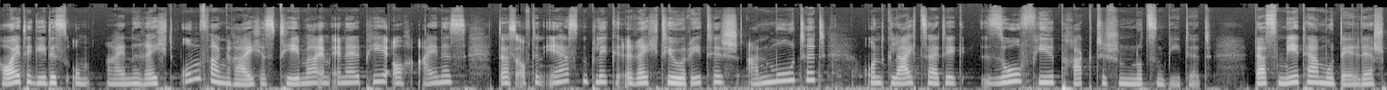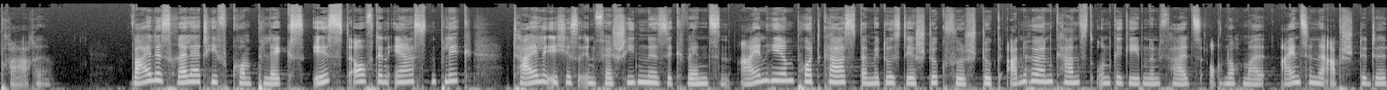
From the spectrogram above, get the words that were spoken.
Heute geht es um ein recht umfangreiches Thema im NLP, auch eines, das auf den ersten Blick recht theoretisch anmutet und gleichzeitig so viel praktischen Nutzen bietet. Das Metamodell der Sprache. Weil es relativ komplex ist auf den ersten Blick, teile ich es in verschiedene Sequenzen ein hier im Podcast, damit du es dir Stück für Stück anhören kannst und gegebenenfalls auch nochmal einzelne Abschnitte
